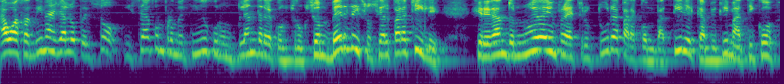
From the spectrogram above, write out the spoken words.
Aguas Andinas ya lo pensó y se ha comprometido con un plan de reconstrucción verde y social para Chile, generando nueva infraestructura para combatir el cambio climático,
